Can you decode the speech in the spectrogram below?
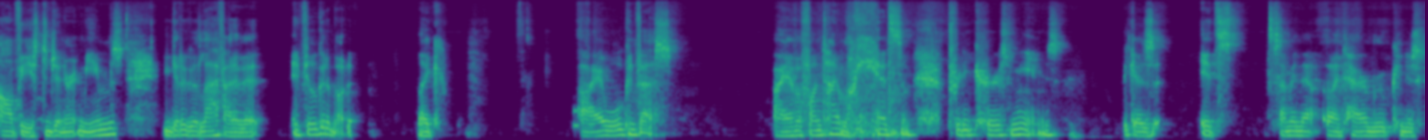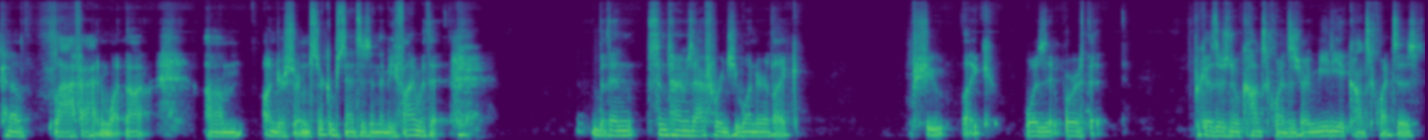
obvious degenerate memes. You get a good laugh out of it and feel good about it. Like, I will confess, I have a fun time looking at some pretty cursed memes because it's something that the entire group can just kind of laugh at and whatnot um, under certain circumstances and then be fine with it. But then sometimes afterwards you wonder, like, shoot, like, was it worth it? Because there's no consequences or immediate consequences,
